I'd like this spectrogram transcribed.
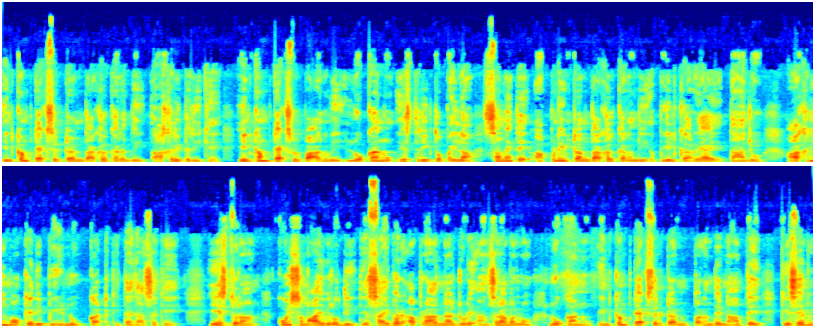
ਇਨਕਮ ਟੈਕਸ ਰਿਟਰਨ ਦਾਖਲ ਕਰਨ ਦੀ ਆਖਰੀ ਤਰੀਕ ਹੈ। ਇਨਕਮ ਟੈਕਸ ਵਿਭਾਗ ਵੀ ਲੋਕਾਂ ਨੂੰ ਇਸ ਤਰੀਕ ਤੋਂ ਪਹਿਲਾਂ ਸਮੇਂ ਤੇ ਆਪਣੀ ਰਿਟਰਨ ਦਾਖਲ ਕਰਨ ਦੀ ਅਪੀਲ ਕਰ ਰਿਹਾ ਹੈ ਤਾਂ ਜੋ ਆਖਰੀ ਮੌਕੇ ਦੀ ਭੀੜ ਨੂੰ ਘੱਟ ਕੀਤਾ ਜਾ ਸਕੇ। ਇਸ ਦੌਰਾਨ ਕੋਈ ਸਮਾਜ ਵਿਰੋਧੀ ਤੇ ਸਾਈਬਰ ਅਪਰਾਧ ਨਾਲ ਜੁੜੇ ਅੰਸਰਾਂ ਵੱਲੋਂ ਲੋਕਾਂ ਨੂੰ ਇਨਕਮ ਟੈਕਸ ਰਿਟਰਨ ਭਰਨ ਦੇ ਨਾਮ ਤੇ ਕਿਸੇ ਵੀ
